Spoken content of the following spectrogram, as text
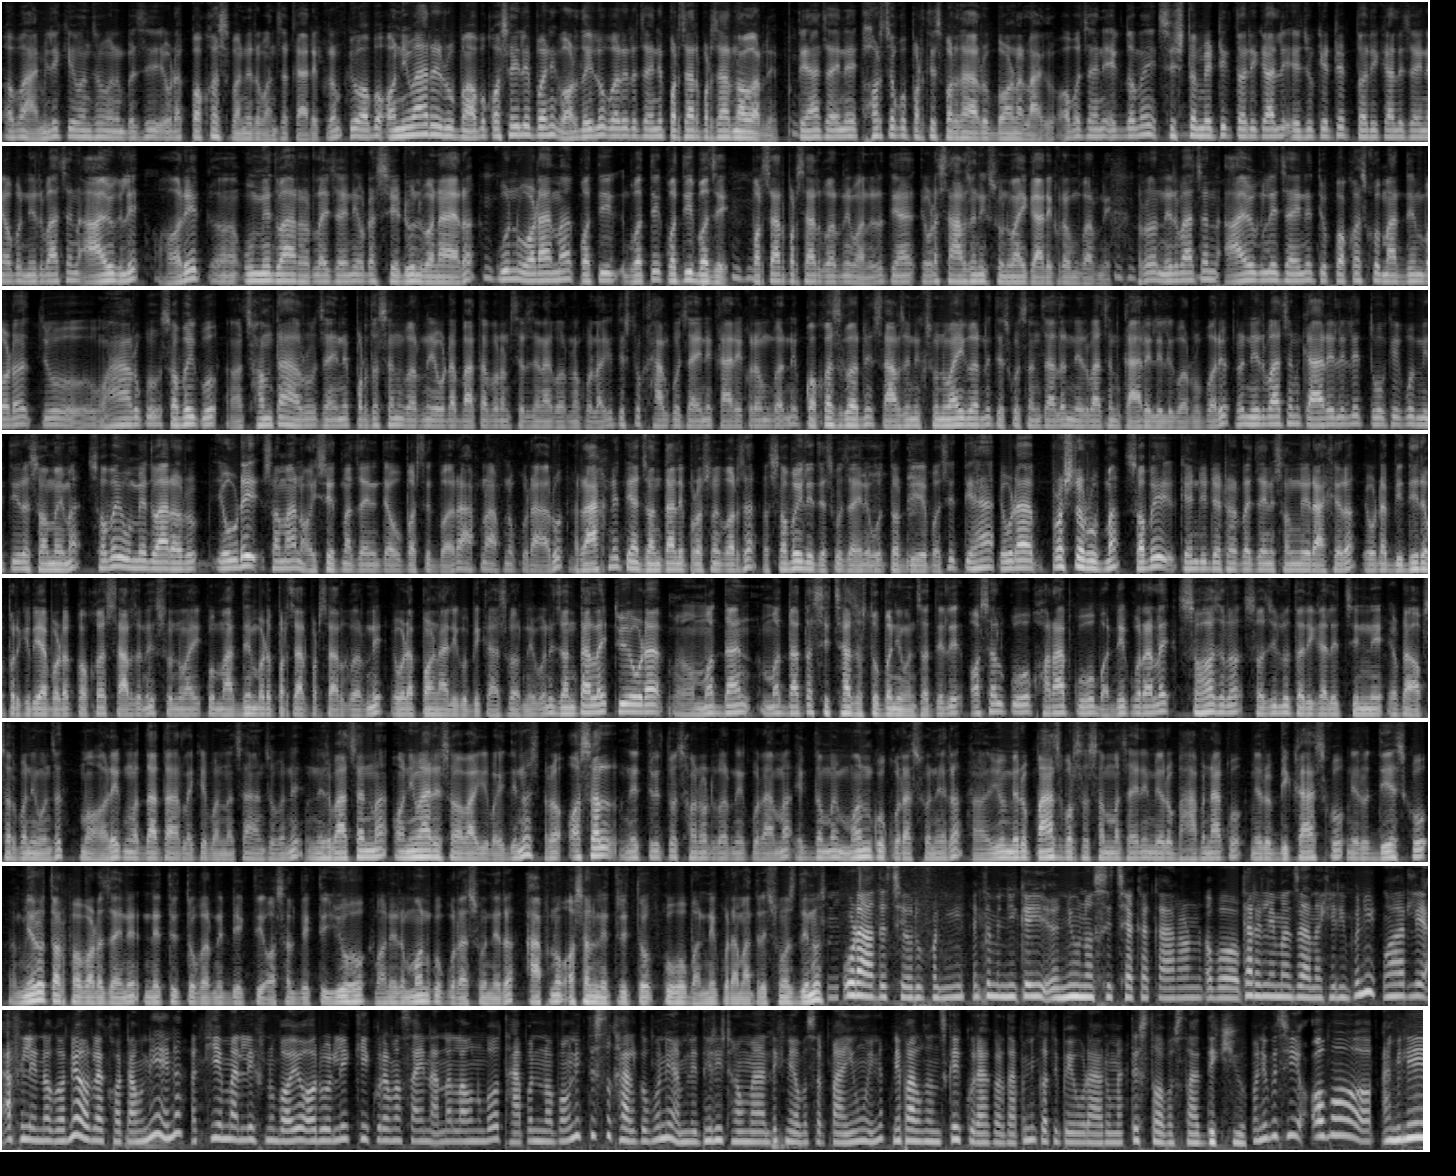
अब हामीले के भन्छौँ भनेपछि एउटा ककस भनेर भन्छ कार्यक्रम। त्यो अब अनिवार्य रूपमा अब कसैले पनि घर दैलो गरेर चाहिने प्रचार प्रसार नगर्ने। त्यहाँ चाहिने खर्चको प्रतिस्पर्धाहरू बढ्न लाग्यो। अब चाहिने एकदमै सिस्टमेटिक तरिकाले एजुकेटेड तरिकाले चाहिने अब निर्वाचन आयोगले हरेक उम्मेदवारहरूलाई चाहिने एउटा सेड्युल बनाएर कुन वडामा कति गते कति बजे प्रचार प्रसार गर्ने भनेर त्यहाँ एउटा सार्वजनिक सुनवाई कार्यक्रम गर्ने। र निर्वाचन आयोगले चाहिने त्यो ककसको माध्यमबाट त्यो उहाँहरूको सबैको क्षमताहरू चाहिने प्रदर्शन गर्ने एउटा वातावरण सिर्जना गर्नको लागि त्यस्तो खालको चाहिने कार्यक्रम गर्ने ककस गर्ने सार्वजनिक सुनवाई गर्ने त्यसको सञ्चालन निर्वाचन कार्यालयले गर्नु पर्यो। र निर्वाचन कार्यालयले तोकेको मिति र समयमा सबै उम्मेद्वारहरू एउटै समान हैसियतमा चाहिने त्यहाँ उपस्थित भएर आफ्नो आफ्नो कुराहरू राख्ने त्यहाँ जनताले प्रश्न गर्छ। र सबैले त्यसको चाहिने उत्तर दिएपछि त्यहाँ एउटा प्रश्न रूपमा सबै क्यान्डिडेटहरूलाई चाहिने सँगै राखेर एउटा विधि र प्रक्रियाबाट ककस सार्वजनिक सुनवाईको माध्यमबाट प्रचार प्रसार गर्ने एउटा प्रणालीको विकास गर्ने भने जनतालाई त्यो एउटा मतदान मतदाता शिक्षा जस्तो पनि हुन्छ। त्यसले असलको हो खराबको हो भन्ने कुरालाई सहज र सजिलो तरिकाले चिन्ने एउटा अवसर पनि हुन्छ। म हरेक मतदाताहरूलाई के भन्न चाहन्छु भने निर्वाचनमा अनिवार्य सहभागी भइदिनुहोस् र असल नेतृत्व छनौट गर्ने कुरामा एकदमै मनको कुरा सुनेर यो मेरो पाँच वर्षसम्म चाहिँ मेरो भावनाको मेरो विकासको मेरो देशको मेरो तर्फबाट चाहिँ नेतृत्व गर्ने व्यक्ति असल व्यक्ति यो हो भनेर मनको कुरा सुनेर आफ्नो असल नेतृत्व को हो भन्ने कुरा मात्रै सोचिदिनुहोस्। वडा अध्यक्षहरू पनि एकदमै निकै न्यून शिक्षाका कारण अब कार्यालयमा जाँदाखेरि पनि उहाँहरूले आफैले नगर्ने अरूलाई खटाउने होइन? केमा लेख्नु भयो अरूहरूले के कुरामा साइन हान्न लाउनु भयो थाहा पनि नपाउने त्यस्तो खालको पनि हामीले धेरै ठाउँमा देख्ने अवसर पायौँ होइन? नेपालगञ्जकै कुरा गर्दा पनि कतिपय वडाहरूमा त्यस्तो अवस्था देखियो। भनेपछि अब हामीले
